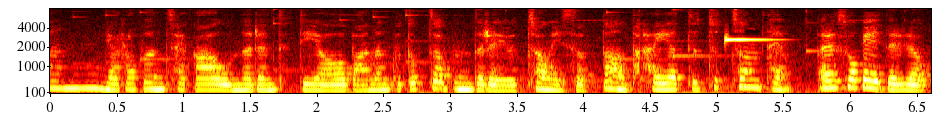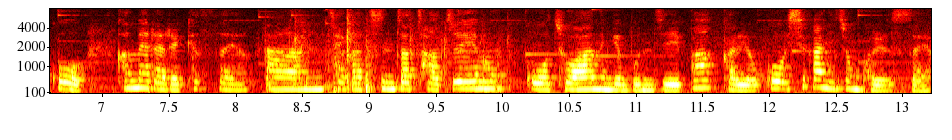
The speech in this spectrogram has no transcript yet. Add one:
짠! 여러분 제가 오늘은 드디어 많은 구독자분들의 요청이 있었던 다이어트 추천템을 소개해드리려고 카메라를 켰어요. 일단 제가 진짜 자주 해먹고 좋아하는 게 뭔지 파악하려고 시간이 좀 걸렸어요.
